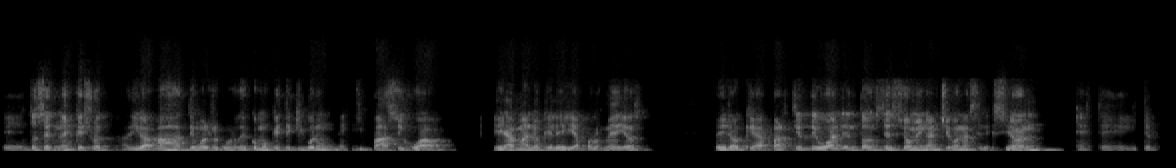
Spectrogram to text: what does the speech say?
Eh, entonces, no es que yo diga, ah, tengo el recuerdo de cómo que este equipo era un equipazo y jugaba. Era más lo que leía por los medios, pero que a partir de igual de entonces yo me enganché con la selección, este, y te,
